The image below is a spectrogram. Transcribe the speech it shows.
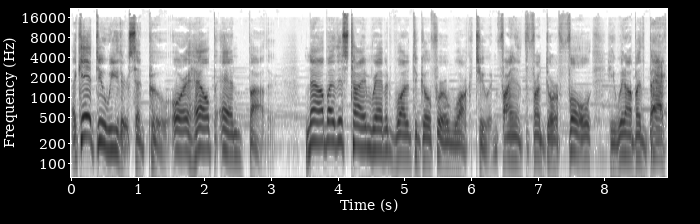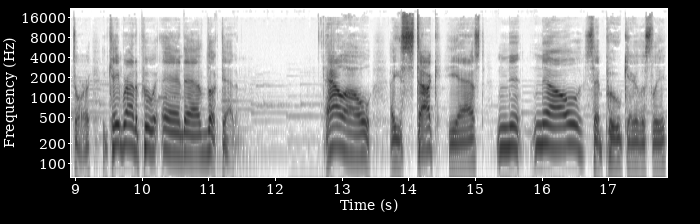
I can't do either, said Pooh, or help and bother. Now, by this time, Rabbit wanted to go for a walk too, and finding the front door full, he went out by the back door and came round to Pooh and uh, looked at him. Hello, are you stuck? he asked. no, said Pooh carelessly,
